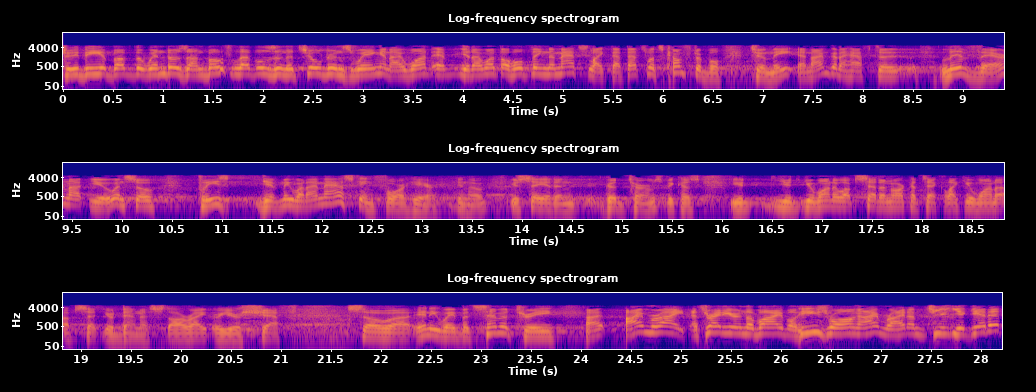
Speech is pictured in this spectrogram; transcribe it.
to be above the windows on both levels in the children's wing, and I want every, you know, I want the whole thing to match like that. That's what's comfortable to me, and I'm going to have to live there, not you. And so please give me what I'm asking for here. You know, you say it in good terms because you, you, you want to upset an architect like you want to upset your dentist, all right, or your chef. So, uh, anyway, but symmetry, I, I'm right. That's right here in the Bible. He's wrong, I'm right. I'm, you, you get it?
